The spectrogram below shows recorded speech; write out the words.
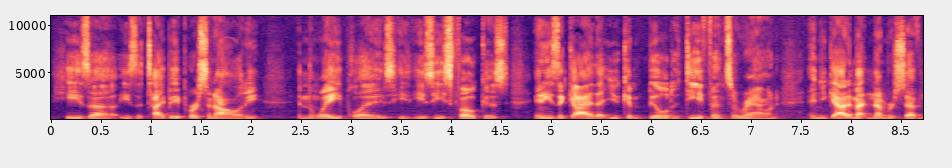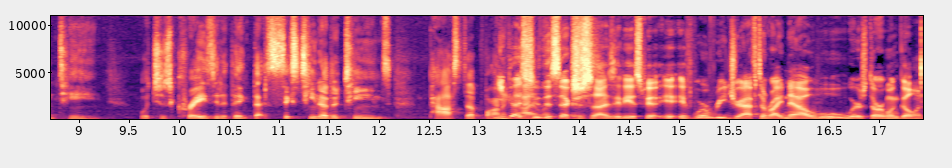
he's a he's a Type A personality in the way he plays. He, he's he's focused, and he's a guy that you can build a defense around. And you got him at number 17, which is crazy to think that 16 other teams passed up on. You guys guy do like this exercise at E ESPN. If we're redrafting right now, where's Derwin going?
